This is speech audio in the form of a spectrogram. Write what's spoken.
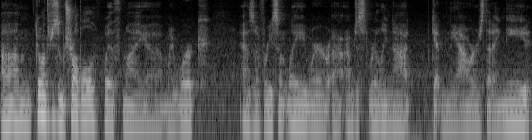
um, going through some trouble with my uh, my work as of recently, where uh, I'm just really not getting the hours that I need.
